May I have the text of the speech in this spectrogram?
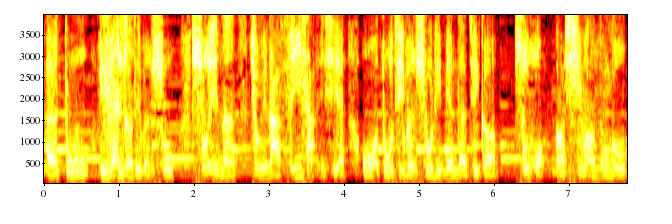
呃读《原则》这本书，所以呢就给大家分享一些我读这本书里面的这个收获啊，希望能够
